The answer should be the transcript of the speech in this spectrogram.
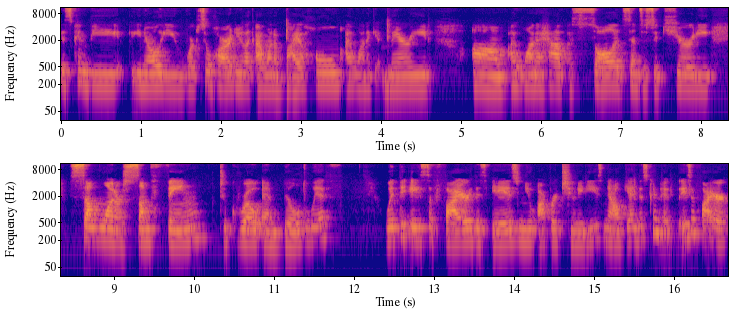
This can be, you know, you work so hard and you're like, I want to buy a home, I want to get married, um, I want to have a solid sense of security, someone or something to grow and build with. With the Ace of Fire, this is new opportunities. Now, again, this can, Ace of Fire,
